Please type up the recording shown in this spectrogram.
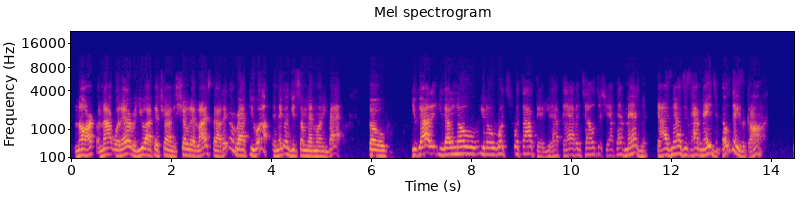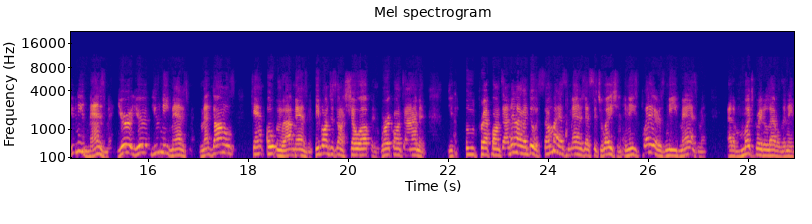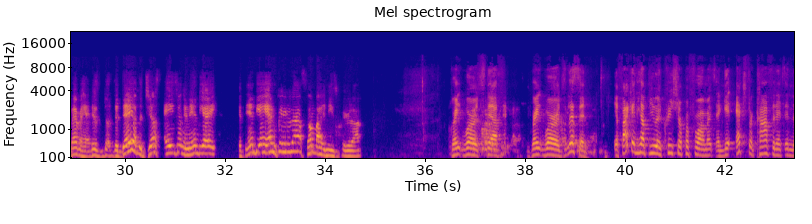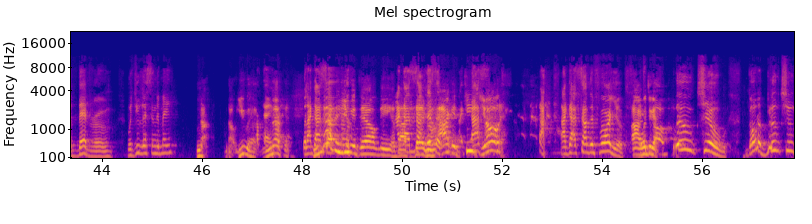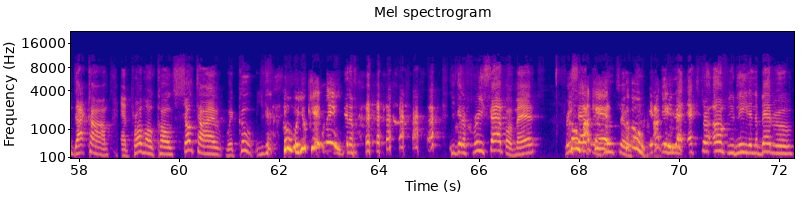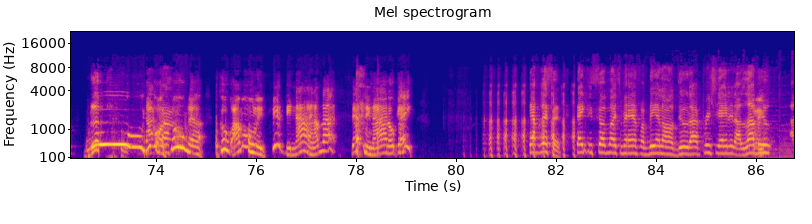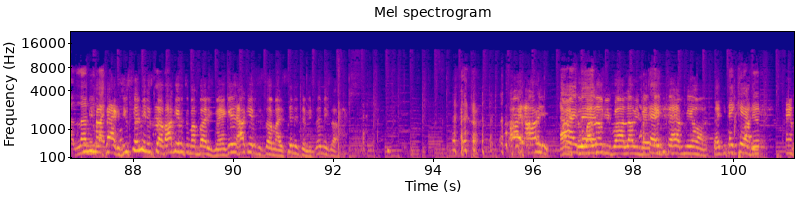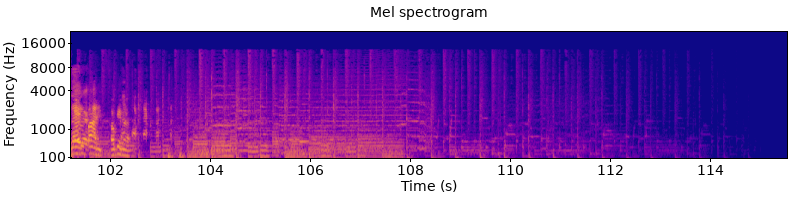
narc or not whatever, and you out there trying to show that lifestyle, they're going to wrap you up and they're going to get some of that money back. So you got to you got to know you know what's what's out there. You have to have intelligence. You have to have management. Guys now just have an agent. Those days are gone. You need management. You're you're you need management. McDonald's can't open without management. People aren't just going to show up and work on time and you food prep on time. They're not going to do it. Somebody has to manage that situation, and these players need management at a much greater level than they've ever had. This the, the day of the just agent in the NBA. If the NBA hadn't figured it out, somebody needs to figure it out. Great words, Steph. Great words. Listen, if I can help you increase your performance and get extra confidence in the bedroom, would you listen to me? No, no, you have Okay. nothing. But I got nothing something. you can tell me about the bedroom. listen, I can I teach got. I got something for you. All right, what you got? Blue Chew. Go to bluechew.com and promo code Showtime with Coop. You get, Coop, are you kidding me? get a you get a free sample, man. Free Coop, I sample of can't. Blue Chew. Coop, I It'll give you that extra umph you need in the bedroom. Blue. Ooh, you going com. soon now. Coop, I'm only 59. I'm not 79, okay? Jeff, listen, thank you so much, man, for being on, dude. I appreciate it. I love Hey, you. I love Send me you my like package. You send me the stuff. I'll give it to my buddies, man. Get, I'll give it to somebody. Send it to me. Send me something. All right, all right. All right, right, cool. I love you, bro. I love you, man. Okay. Thank you for having me on. Thank you. Take care, everybody. dude. And Later. everybody. Okay, man.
